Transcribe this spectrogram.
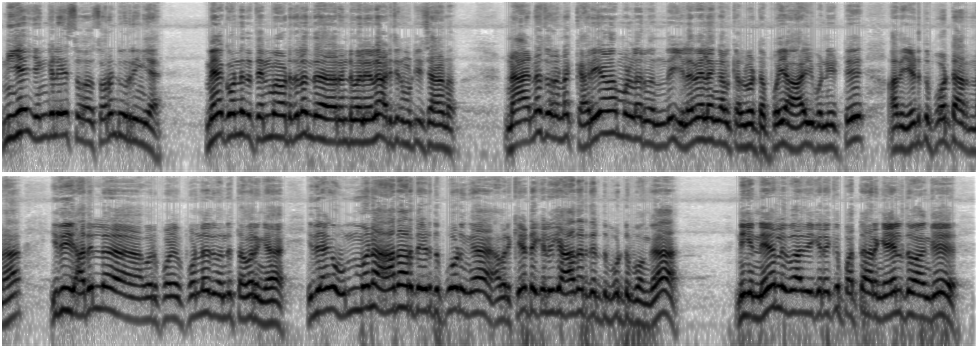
நீ ஏன் எங்களையே சொ- சுரண்டி விடுறீங்க? மேற்கொண்டு இந்த தென் மாவட்டத்தில் இந்த ரெண்டு வேலையெல்லாம் அடிச்சுட்டு முட்டி சாகணும் நான் என்ன சொல்கிறேன்னா கரியாள மல்லர் வந்து இளவேலங்கால் கல்வெட்டை போய் ஆய்வு பண்ணிட்டு அதை எடுத்து போட்டாருன்னா இது அதில் அவர் பொ- பொண்ணது வந்து தவறுங்க. இது எங்க உண்மையான ஆதாரத்தை எடுத்து போடுங்க. அவர் கேட்ட கேள்விக்கு ஆதாரத்தை எடுத்து போட்டு போங்க. நீங்கள் நேரில் விவாதிக்கிறதுக்கு பத்தாயிரம் கையெழுத்து வாங்கு.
